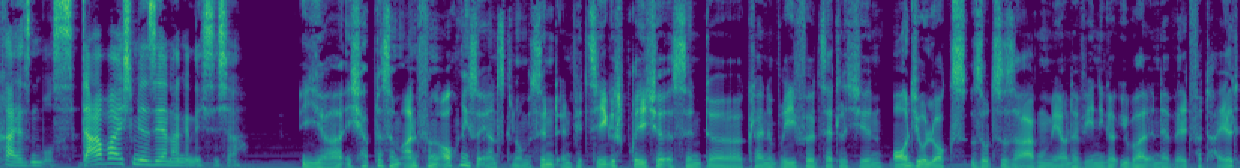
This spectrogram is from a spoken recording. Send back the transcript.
reisen muss, da war ich mir sehr lange nicht sicher. Ja, ich habe das am Anfang auch nicht so ernst genommen. Es sind NPC-Gespräche, es sind äh, kleine Briefe, Zettelchen, Audiologs sozusagen, mehr oder weniger überall in der Welt verteilt.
